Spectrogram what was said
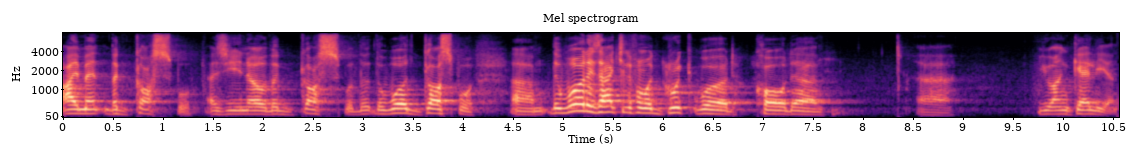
I meant the gospel. As you know, the gospel, the, the word gospel. Um, the word is actually from a Greek word called uh, uh, euangelion.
